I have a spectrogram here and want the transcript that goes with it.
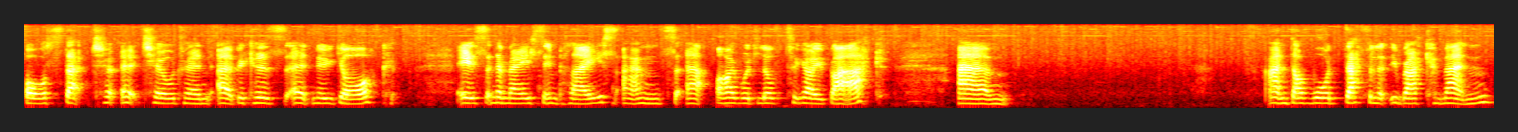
Or step ch uh, children uh, because uh, New York is an amazing place and uh, I would love to go back. Um, and I would definitely recommend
